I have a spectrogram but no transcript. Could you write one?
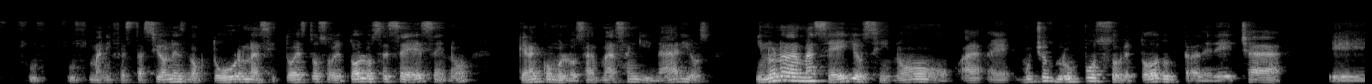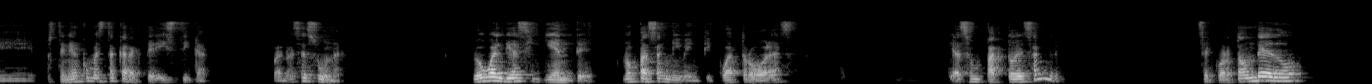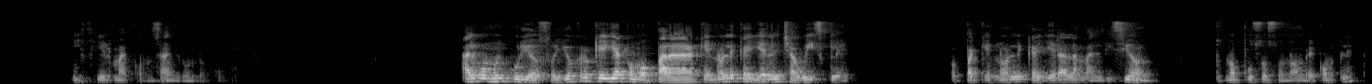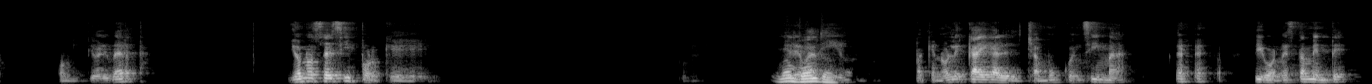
sus, manifestaciones nocturnas y todo esto, sobre todo los SS, ¿no? Que eran como los más sanguinarios. Y no nada más ellos, sino eh, muchos grupos, sobre todo de ultraderecha, eh, pues tenían como esta característica. Bueno, esa es una. Luego al día siguiente, no pasan ni 24 horas, y hace un pacto de sangre. Se corta un dedo y firma con sangre un documento. Algo muy curioso. Yo creo que ella, como para que no le cayera el chahuiscle o para que no le cayera la maldición, pues no puso su nombre completo. Omitió el Berta. Yo no sé si porque para que no le caiga el chamuco encima, digo honestamente,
